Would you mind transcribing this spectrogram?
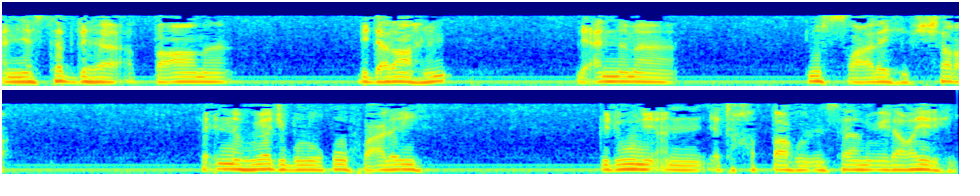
أن يستبدل الطعام بدراهم لأن ما نص عليه في الشرع فإنه يجب الوقوف عليه بدون أن يتخطاه الإنسان إلى غيره.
